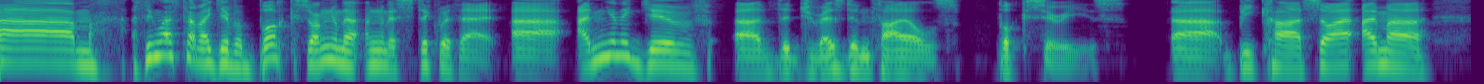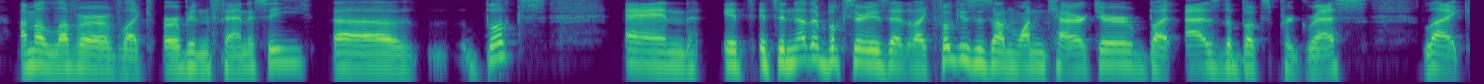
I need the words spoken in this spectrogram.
Um, I think last time I gave a book, so I'm gonna I'm gonna stick with that. Uh, I'm gonna give uh, the Dresden Files book series uh, because so I, I'm a I'm a lover of like urban fantasy uh, books, and it's it's another book series that like focuses on one character, but as the books progress, like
